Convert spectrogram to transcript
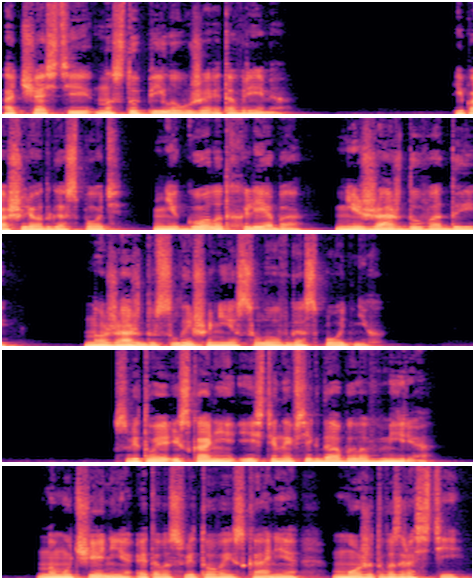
Отчасти наступило уже это время. И пошлет Господь не голод хлеба, не жажду воды, но жажду слышания слов Господних. Святое искание истины всегда было в мире, но мучение этого святого искания может возрасти –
